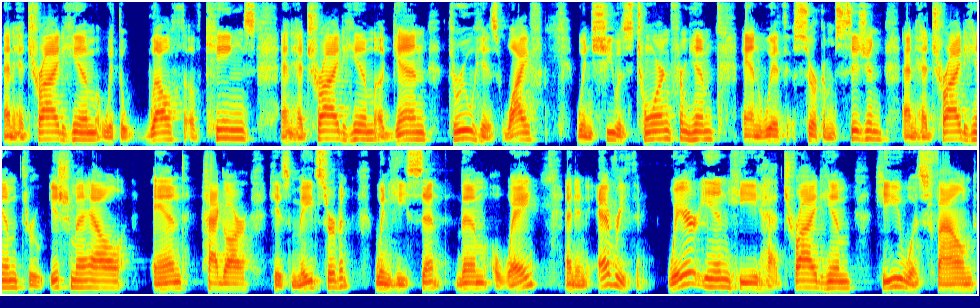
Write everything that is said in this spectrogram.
and had tried him with the wealth of kings, and had tried him again through his wife when she was torn from him, and with circumcision, and had tried him through Ishmael and Hagar, his maidservant, when he sent them away, and in everything wherein he had tried him, he was found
